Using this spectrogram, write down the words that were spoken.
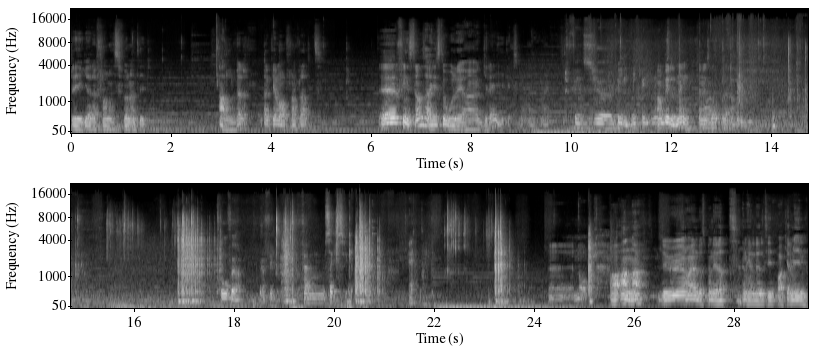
Krigare från en svunnen tid. Alver verkar det vara framförallt. Eh, finns det någon sån här historia-grej liksom? Nej. Det finns ju bildning. Ja, bildning. Kan ni slå på det? Två får jag. Jag fick fem, sex fick jag. Eh, noll. Ja, Anna. Du har ändå spenderat en hel del tid på akademin.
